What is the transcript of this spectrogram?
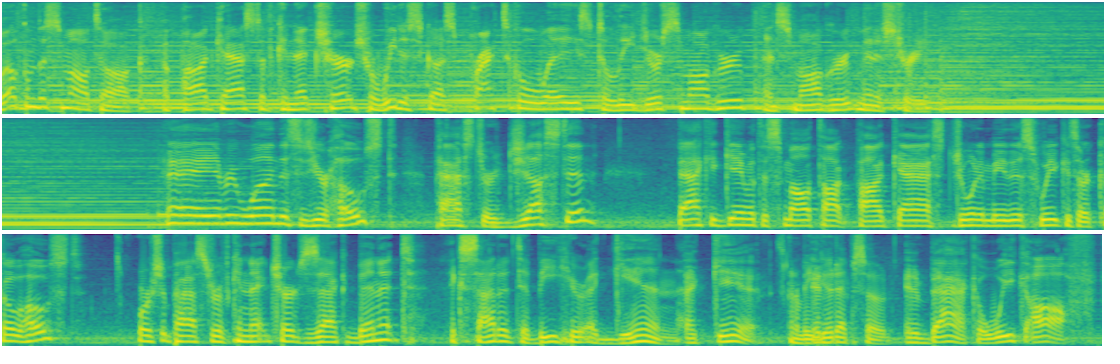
Welcome to Small Talk, a podcast of Connect Church where we discuss practical ways to lead your small group and small group ministry. Hey everyone, this is your host, Pastor Justin, back again with the Small Talk podcast. Joining me this week is our co host. Worship pastor of Connect Church, Zac Bennett. Excited to be here again. Again. It's going to be a And- good episode. And back, a week off.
